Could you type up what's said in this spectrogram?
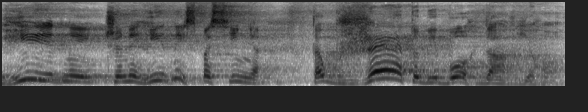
гідний, чи не гідний спасіння, та вже тобі Бог дав його.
